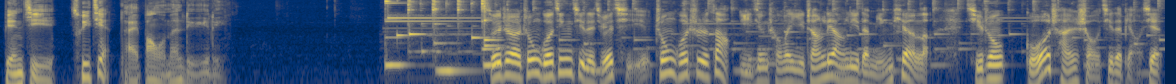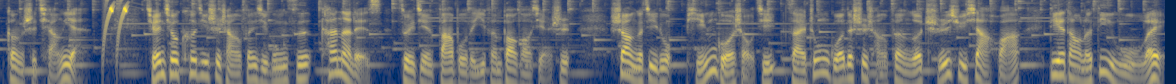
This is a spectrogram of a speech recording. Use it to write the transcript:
编辑崔健来帮我们捋一捋。随着中国经济的崛起，中国制造已经成为一张亮丽的名片了。其中，国产手机的表现更是抢眼。全球科技市场分析公司 Canalys 最近发布的一份报告显示，上个季度苹果手机在中国的市场份额持续下滑，跌到了第五位，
